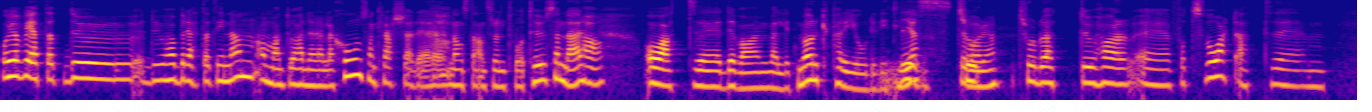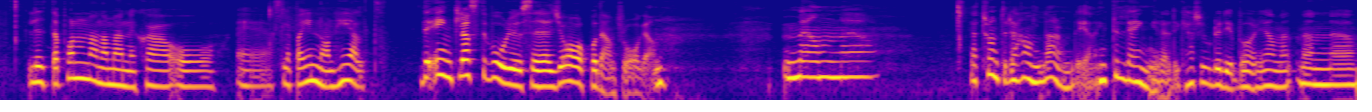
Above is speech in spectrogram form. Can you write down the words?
Och jag vet att du, du har berättat innan om att du hade en relation som kraschade ja. någonstans runt 2000 där. Ja. Och att eh, det var en väldigt mörk period i ditt liv. Yes, det tror, var det. Tror du att du har eh, fått svårt att eh, lita på någon annan människa och eh, släppa in någon helt? Det enklaste vore ju att säga ja på den frågan. Men eh, jag tror inte det handlar om det. Inte längre. Det kanske gjorde det i början. Men, men eh,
